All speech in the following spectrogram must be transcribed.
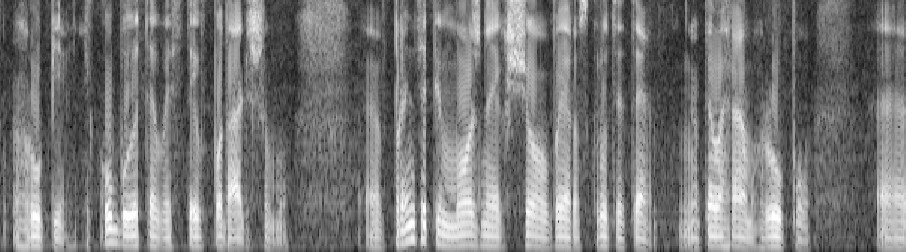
телеграм-групі, яку будете вести в подальшому. Е, В принципі, можна, якщо ви розкрутите е, телеграм-групу е,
